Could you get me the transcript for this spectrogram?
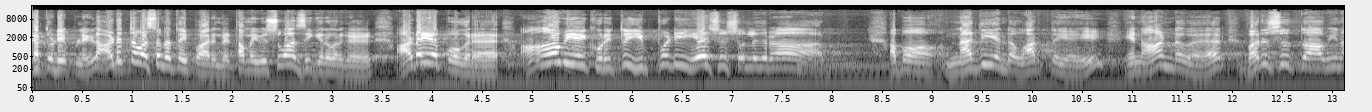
கத்துடைய பிள்ளைகள் அடுத்த வசனத்தை பாருங்கள். தம்மை விசுவாசிக்கிறவர்கள் அடைய போகிற ஆவியை குறித்து இப்படி இயேசு சொல்லுகிறார். அப்போ நதி என்ற வார்த்தையை என் ஆண்டவர் பரிசுத்தாவின்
